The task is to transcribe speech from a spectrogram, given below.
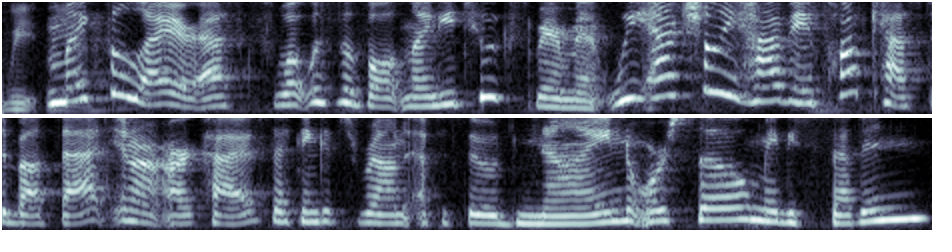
we Mike the Liar asks, "What was the Vault 92 experiment?" We actually have a podcast about that in our archives. I think it's around episode nine or so, maybe seven.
